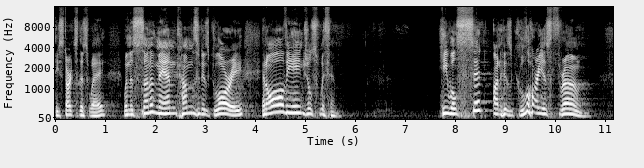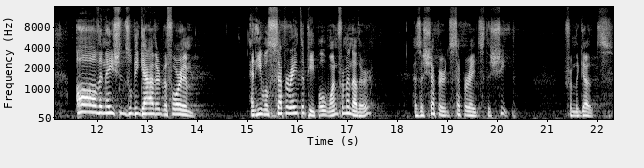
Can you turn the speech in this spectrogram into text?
He starts this way When the Son of Man comes in his glory and all the angels with him, he will sit on his glorious throne. All the nations will be gathered before him, and he will separate the people one from another as a shepherd separates the sheep from the goats.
